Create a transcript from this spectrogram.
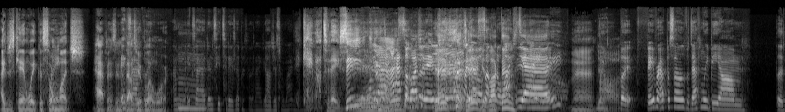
I just can't wait because so Right. much happens in the Thousand Year Blood War. I'm excited. I didn't see today's episode. Y'all just reminded me. It came out today. See, Yeah, I have to watch it. Yeah, Like, yeah, get locked to in. tonight, Yeah. right? man. Oh, But favorite episodes would definitely be um the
